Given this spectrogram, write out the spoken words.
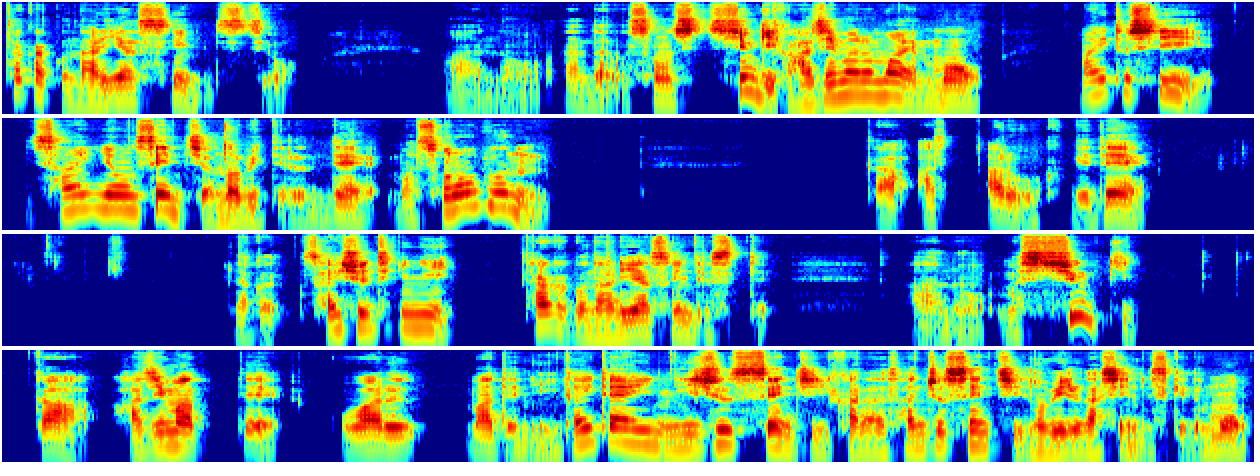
高くなりやすいんですよ。あの、なんだろう、その思春期が始まる前も、毎年3、4センチは伸びてるんで、まあ、その分があるおかげで、なんか最終的に高くなりやすいんですって。あの、まあ、思春期が始まって終わるまでに、だいたい20センチから30センチ伸びるらしいんですけども、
